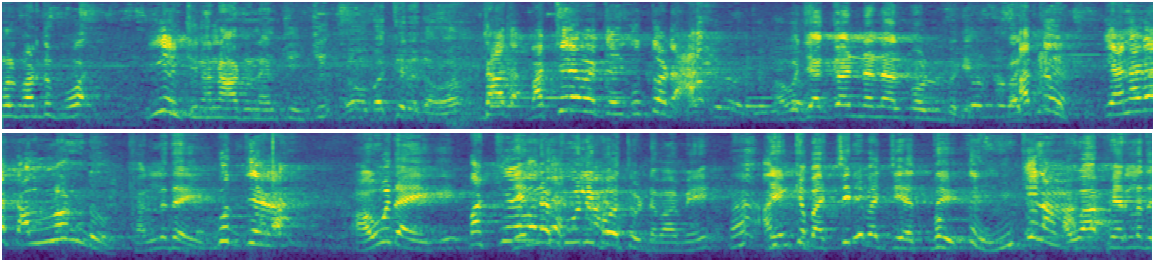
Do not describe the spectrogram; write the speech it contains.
ಮುಲ್ ಪಡ್ದು ಈ ಹೆಂಚಿನ ನಾಡು ನಂತಿ ಹೆಂಚಿ ಬಚ್ಚಿರದವ ದಾದ ಬಚ್ಚಿರ ಬಚ್ಚೆ ಗುದ್ದೋಡ? ಅವ ಜಗ್ಗಣ್ಣನ ಅಲ್ಪ ಉಳ್ಳುಗೆ ಅದು ಎನಡ ಕಲ್ಲುಂಡು. ಕಲ್ಲದೈ. ಗುದ್ದೆರ ಹೌದಾಯಿಗೆ ಎಲ್ಲ ಕೂಲಿ ಪೋತುಂಡ ಮಾಮಿ? ಎಂಕ ಬಚ್ಚಿರಿ ಬಜ್ಜಿ ಅತ್ತೆ ಎಂಕಿನ ಅವ ಪೆರ್ಲದ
